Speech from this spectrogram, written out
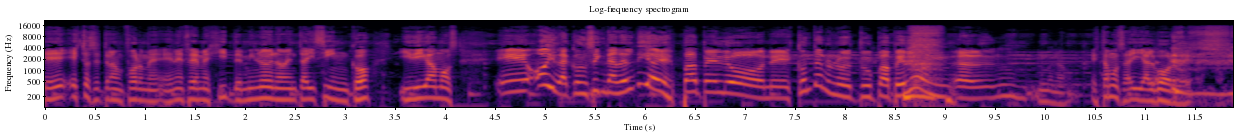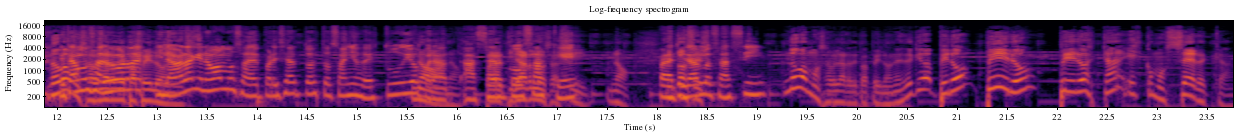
Que esto se transforme en FM Hit de 1995 y digamos, eh, hoy la consigna del día es papelones, contanos tu papelón. Bueno, estamos ahí al borde. No vamos Estamos a al hablar de borde y papelones. la verdad que no vamos a desperdiciar todos estos años de estudio No, para no, hacer para cosas que... así, no. Para Entonces, tirarlos así. No vamos a hablar de papelones, ¿de qué va? Pero, pero, pero está, es como cerca.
